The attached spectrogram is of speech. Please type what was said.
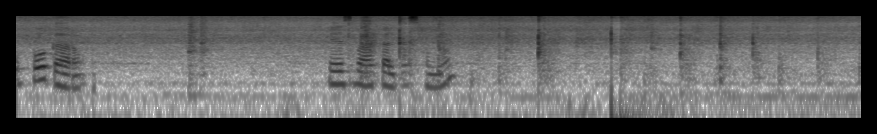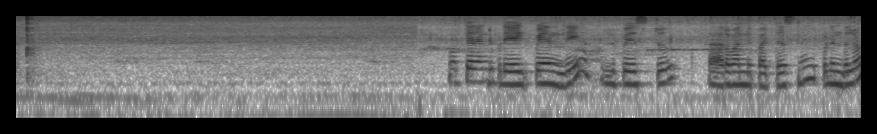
ఉప్పు కారం. వేసి బాగా కలిపేసుకుందాం. ఓకేనండి ఇప్పుడు ఎగిపోయింది ఉల్లి పేస్ట్ కారం అన్నీ పట్టేసినాయి. ఇప్పుడు ఇందులో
